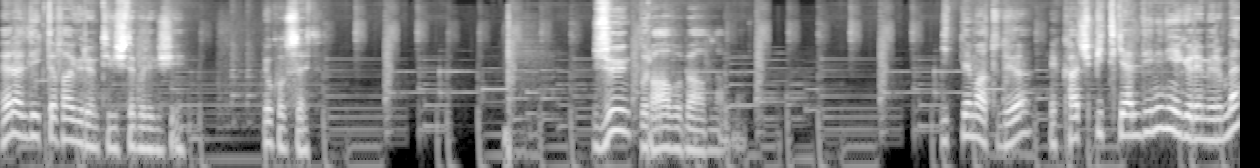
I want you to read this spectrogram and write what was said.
Herhalde ilk defa görüyorum Twitch'te böyle bir şey. Yok offset. Zünk bravo be ablam. Bitle mi atılıyor? E kaç bit geldiğini niye göremiyorum ben?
